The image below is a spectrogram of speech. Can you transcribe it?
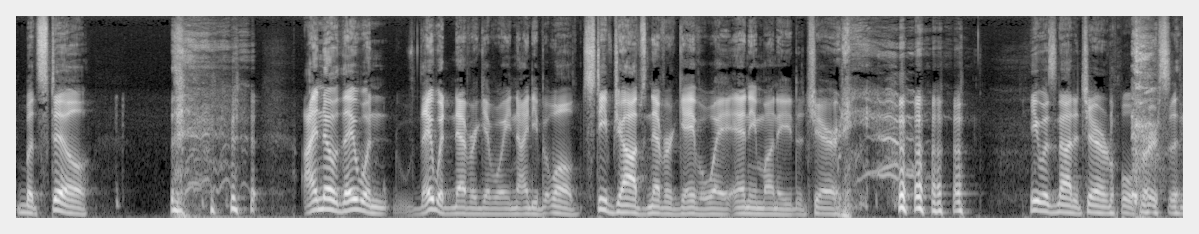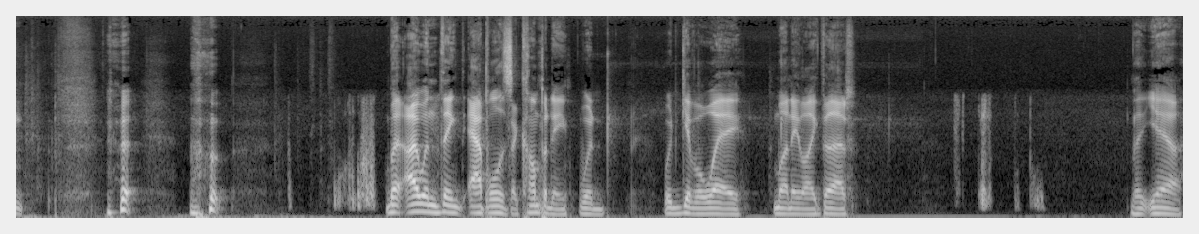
But still, I know they wouldn't. They would never give away ninety. But well, Steve Jobs never gave away any money to charity. he was not a charitable person. But I wouldn't think Apple as a company would would give away money like that. But yeah,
